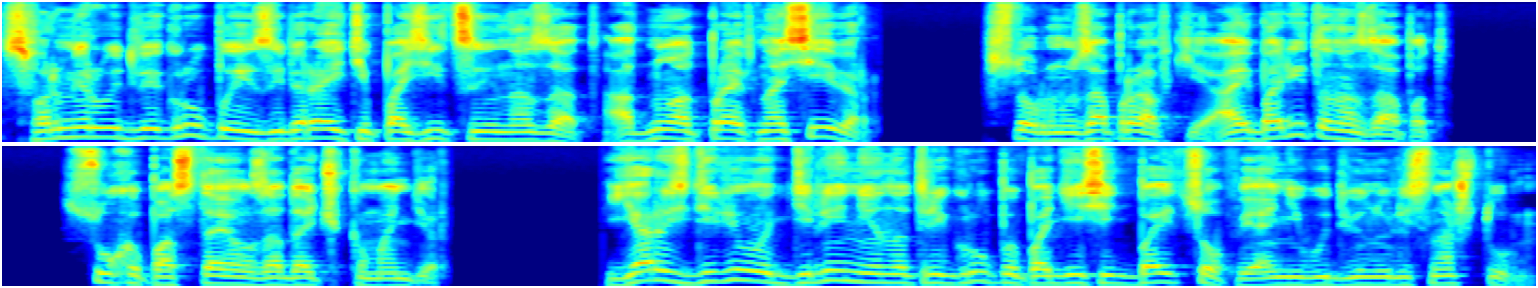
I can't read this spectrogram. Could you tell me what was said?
Сформируй две группы и забирайте позиции назад. Одну отправь на север, в сторону заправки, а Айборита на запад. Сухо поставил задачу командир. Я разделил отделение на три группы по 10 бойцов, и они выдвинулись на штурм.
